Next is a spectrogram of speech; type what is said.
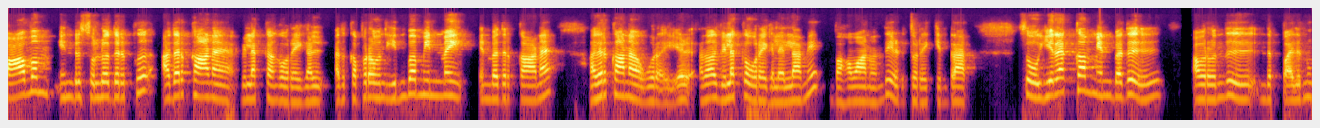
பாவம் என்று சொல்வதற்கு அதற்கான விளக்க உரைகள் அதுக்கப்புறம் வந்து இன்பமின்மை என்பதற்கான அதற்கான உரை அதாவது விளக்க உரைகள் எல்லாமே பகவான் வந்து எடுத்துரைக்கின்றார். சோ இரக்கம் என்பது அவர் வந்து இந்த பதினு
